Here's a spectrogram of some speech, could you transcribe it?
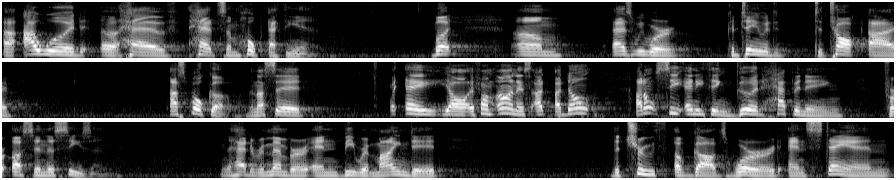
uh, I would uh, have had some hope at the end. But um, as we were continuing to, to talk, I I spoke up and I said, hey, y'all, if I'm honest, I, I, don't, I don't see anything good happening for us in this season. And I had to remember and be reminded the truth of God's word and stand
